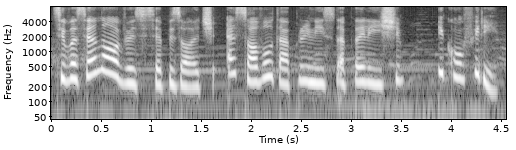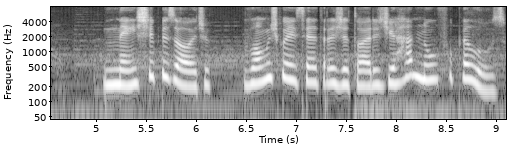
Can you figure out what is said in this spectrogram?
Se você não ouviu esse episódio, é só voltar para o início da playlist e conferir. Neste episódio, vamos conhecer a trajetória de Ranulfo Peloso,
